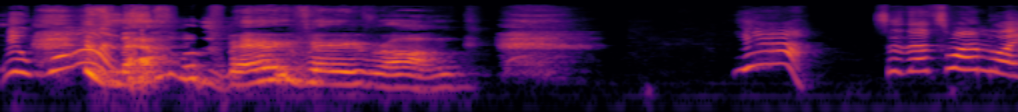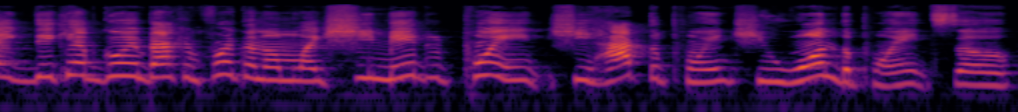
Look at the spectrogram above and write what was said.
It was. His math was very, very wrong. Yeah. So that's why I'm like, they kept going back and forth, and I'm like, she made the point, she had the point, she won the point. So,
